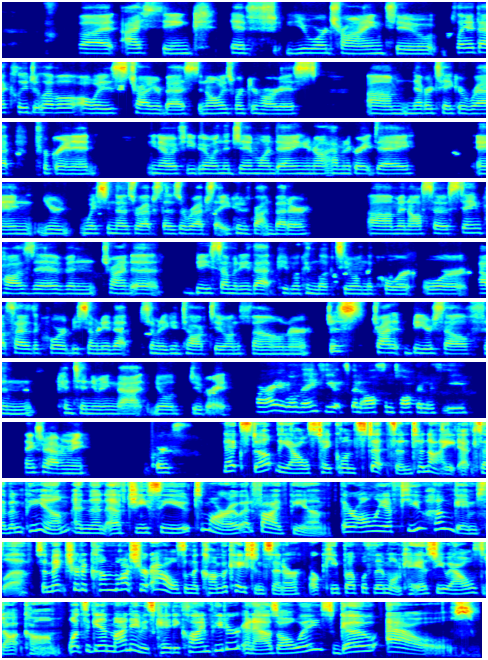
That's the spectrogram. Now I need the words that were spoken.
But I think if you are trying to play at that collegiate level, always try your best and always work your hardest. Um, never take a rep for granted. You know, if you go in the gym one day and you're not having a great day and you're wasting those reps, those are reps that you could have gotten better. Um, and also staying positive and trying to be somebody that people can look to on the court or outside of the court be somebody that somebody can talk to on the phone or just trying to be yourself and continuing that you'll do great. All right. Well thank you. It's been awesome talking with you. Thanks for having me. Of course Next up, the Owls take on Stetson tonight at 7 p.m. and then FGCU tomorrow at 5 p.m. There are only a few home games left, so make sure to come watch your Owls in the Convocation Center or keep up with them on KSUOwls.com. Once again, my name is Katie Kleinpeter, and as always, go Owls!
